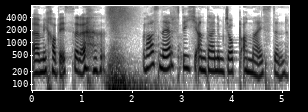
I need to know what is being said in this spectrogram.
äh, mich kann bessern Was nervt dich an deinem Job am meisten?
